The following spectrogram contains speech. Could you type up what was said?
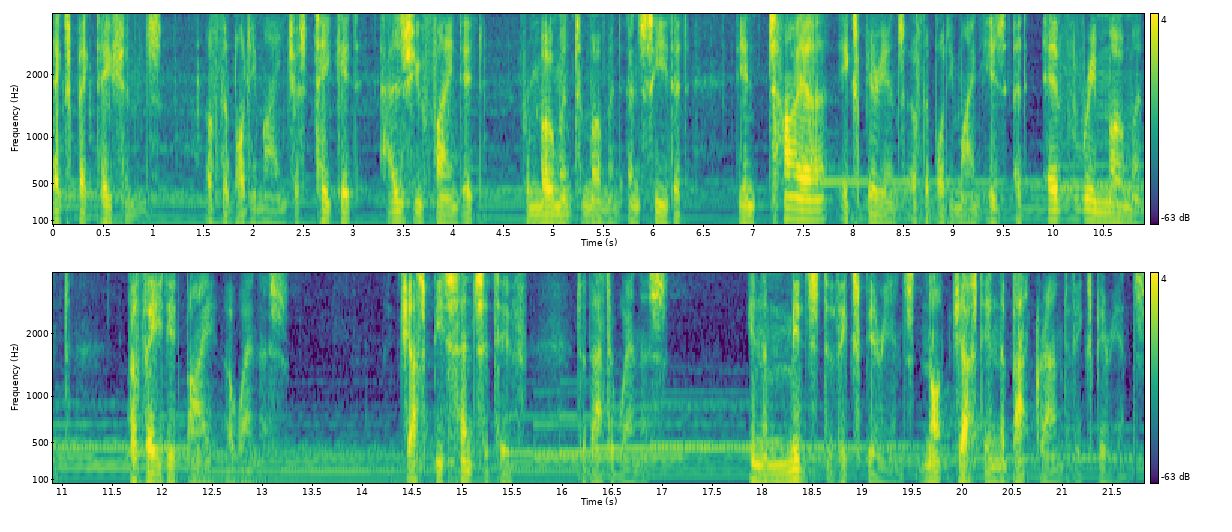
expectations of the body mind, just take it as you find it from moment to moment and see that the entire experience of the body-mind is at every moment pervaded by awareness. Just be sensitive to that awareness. in the midst of experience, not just in the background of experience.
